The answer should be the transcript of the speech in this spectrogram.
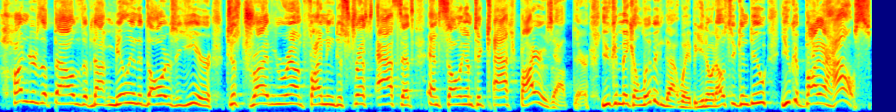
hundreds of thousands, if not millions of dollars a year, just driving around finding distressed assets and selling them to cash buyers out there. You can make a living that way, but you know what else you can do? You could buy a house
